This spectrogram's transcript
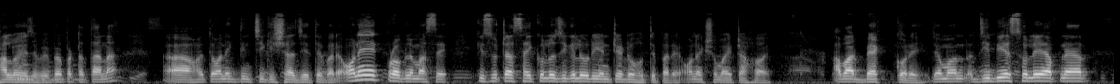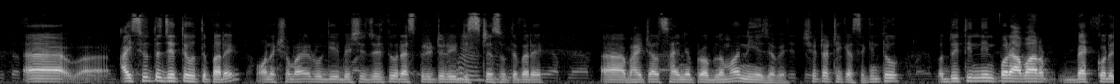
ভালো হয়ে যাবে। ব্যাপারটা তা না। হয়তো অনেক দিন চিকিৎসা যেতে পারে। অনেক প্রবলেম আছে। কিছুটা সাইকোলজিক্যাল ওরিয়েন্টেডও হতে পারে। অনেক সময় এটা হয়। আবার ব্যাক করে। যেমন জিবিএস হলে আপনার আইসিইউতে যেতে হতে পারে। অনেক সময় রোগী বেশি যেহেতু রেসপিরেটরি ডিস্ট্রেস হতে পারে ভাইটাল সাইনে প্রবলেম হয় নিয়ে যাবে। সেটা ঠিক আছে। কিন্তু দুই তিন দিন পরে আবার ব্যাক করে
